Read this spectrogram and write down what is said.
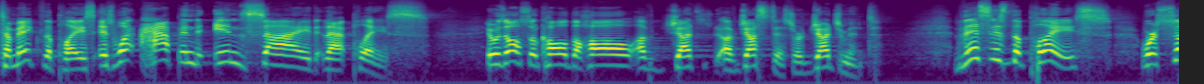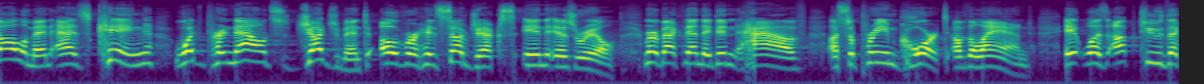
to make the place is what happened inside that place. It was also called the Hall of, Ju- of Justice or Judgment. This is the place where Solomon, as king, would pronounce judgment over his subjects in Israel. Remember, back then they didn't have a supreme court of the land, it was up to the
